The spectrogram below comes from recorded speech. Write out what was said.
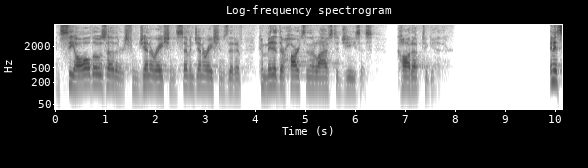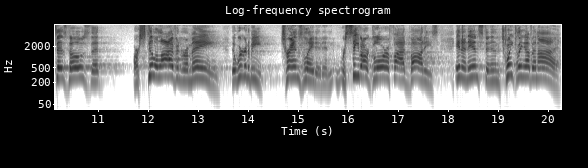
and see all those others from generations, seven generations that have committed their hearts and their lives to Jesus, caught up together. And it says those that are still alive and remain, that we're going to be translated and receive our glorified bodies in an instant, in the twinkling of an eye.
